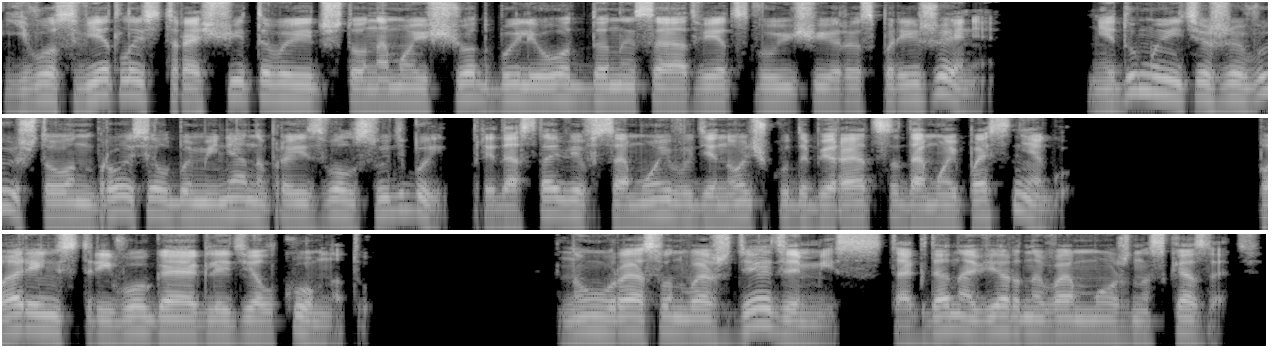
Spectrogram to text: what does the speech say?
Его светлость рассчитывает, что на мой счет были отданы соответствующие распоряжения. Не думаете же вы, что он бросил бы меня на произвол судьбы, предоставив самой в одиночку добираться домой по снегу? Парень с тревогой оглядел комнату. «Ну, раз он ваш дядя, мисс, тогда, наверное, вам можно сказать.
